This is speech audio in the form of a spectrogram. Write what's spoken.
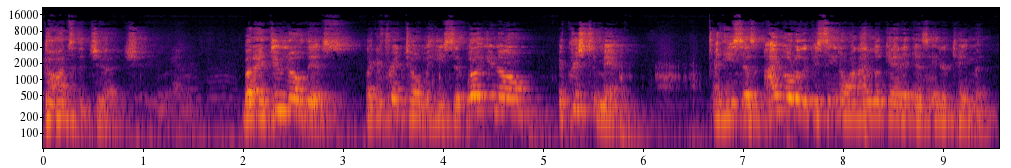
God's the judge. But I do know this. Like a friend told me, he said, Well, you know, a Christian man. And he says, I go to the casino and I look at it as entertainment.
